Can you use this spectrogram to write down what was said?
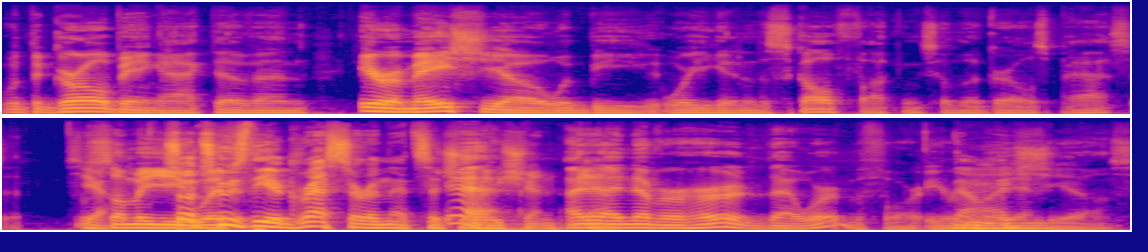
with the girl being active, and irrumatio would be where you get into the skull fucking. So the girls pass it. So Yeah. some of you, so it's with- who's the aggressor in that Yeah. situation? I, Yeah. I never heard that word before. I didn't.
